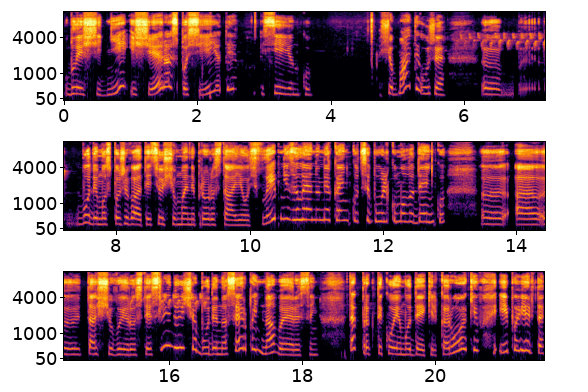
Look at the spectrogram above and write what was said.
в ближчі дні і ще раз посіяти сіянку щоб мати уже, будемо споживати цю, що в мене проростає ось в липні зелену м'якеньку цибульку молоденьку, е, а е, та, що виросте слідуюча, буде на серпень, на вересень. Так практикуємо декілька років. І повірте,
